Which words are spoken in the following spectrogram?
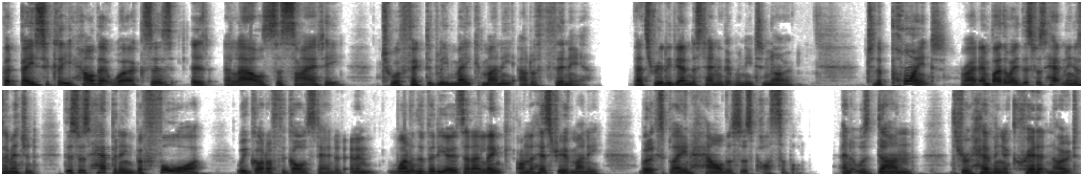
but basically how that works is it allows society to effectively make money out of thin air. That's really the understanding that we need to know. To the point, right? And by the way, this was happening, as I mentioned, this was happening before we got off the gold standard. And in one of the videos that I link on the history of money will explain how this was possible. And it was done through having a credit note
